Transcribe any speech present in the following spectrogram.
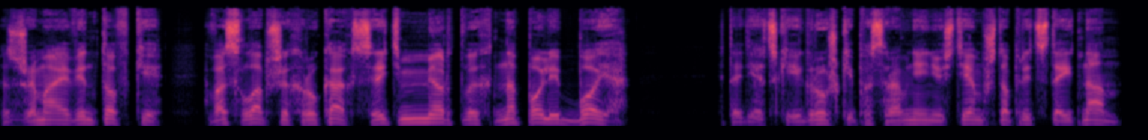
Сжимая винтовки в ослабших руках средь мертвых на поле боя. Это детские игрушки по сравнению с тем, что предстоит нам.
